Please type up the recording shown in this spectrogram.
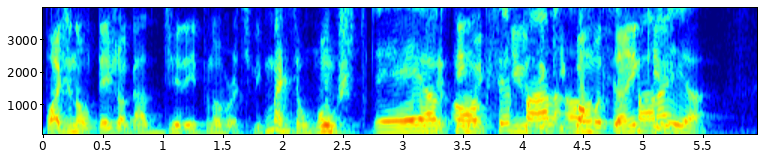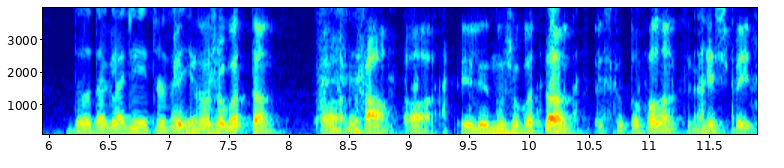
pode não ter jogado direito no Overwatch League, mas é um monstro. É, você ó, tem ó, um que você fala, que como ó, que tanque, você fala aí, ó. Do, da Gladiators aí. Ele ó. não jogou tanto. Ó, calma, ó, ele não jogou tanto. É isso que eu tô falando, você me respeita.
